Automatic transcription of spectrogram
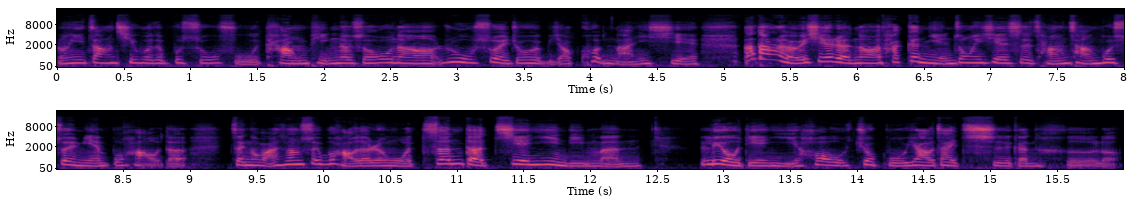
容易胀气或者不舒服，躺平的时候呢，入睡就会比较困难一些。那当然有一些人呢，他更严重一些，是常常会睡眠不好的，整个晚上睡不好的人，我真的建议你们六点以后就不要再吃跟喝了。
